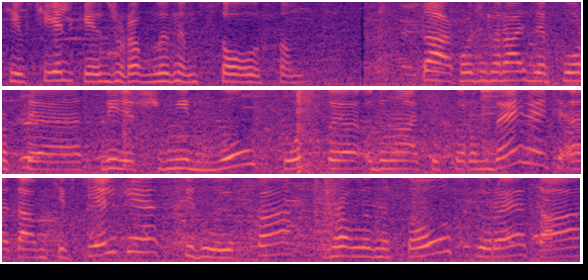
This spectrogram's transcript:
ті втільки з журавлиним соусом. Так, отже, наразі порція Swedish Meatballs коштує 11,49. Е, Там ті втільки, підливка, журавлиний соус, пюре та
